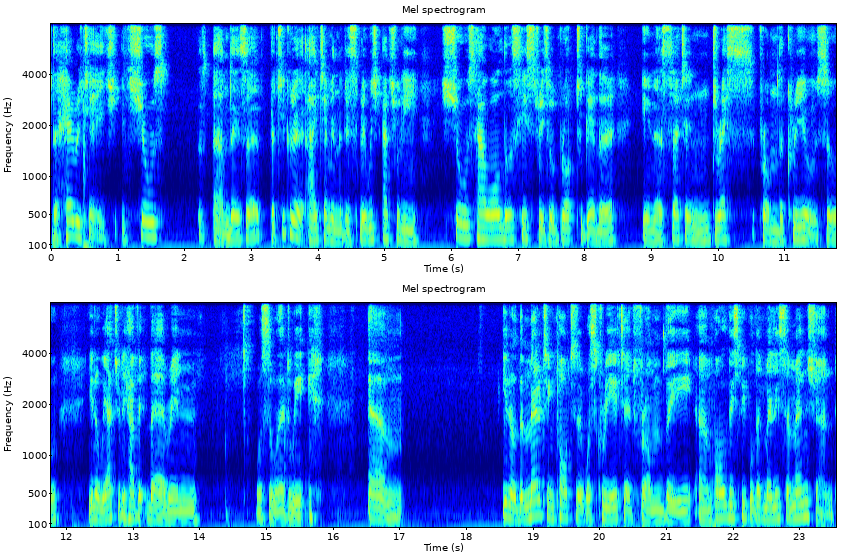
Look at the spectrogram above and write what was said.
the heritage, it shows um, there's a particular item in the display which actually shows how all those histories were brought together in a certain dress from the Creole. So, you know, we actually have it there in what's the word? We, um, you know, the melting pot that was created from the um, all these people that Melissa mentioned.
